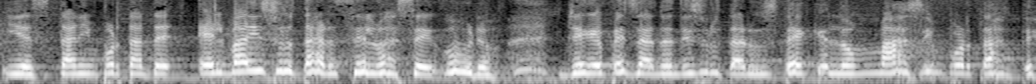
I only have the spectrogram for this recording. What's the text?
y es tan importante, él va a disfrutar, se lo aseguro. Llegue pensando en disfrutar usted, que es lo más importante.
